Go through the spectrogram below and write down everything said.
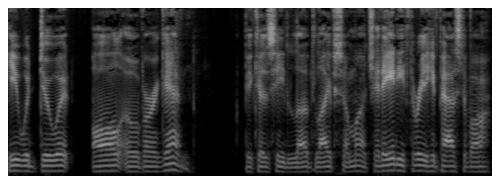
he would do it all over again because he loved life so much. At 83, he passed of a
